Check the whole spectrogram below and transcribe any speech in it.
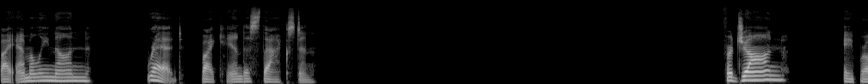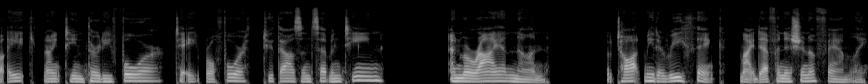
by Emily Nunn, read by Candace Thaxton. For John, April 8, 1934 to April 4, 2017, and Mariah Nunn, who taught me to rethink my definition of family.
